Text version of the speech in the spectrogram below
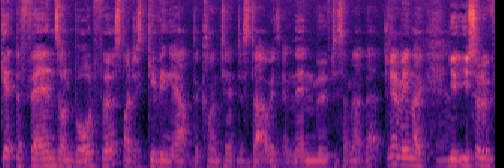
get the fans on board first by just giving out the content to start with and then move to something like that? You know what I mean? Like Yeah. you, you sort of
